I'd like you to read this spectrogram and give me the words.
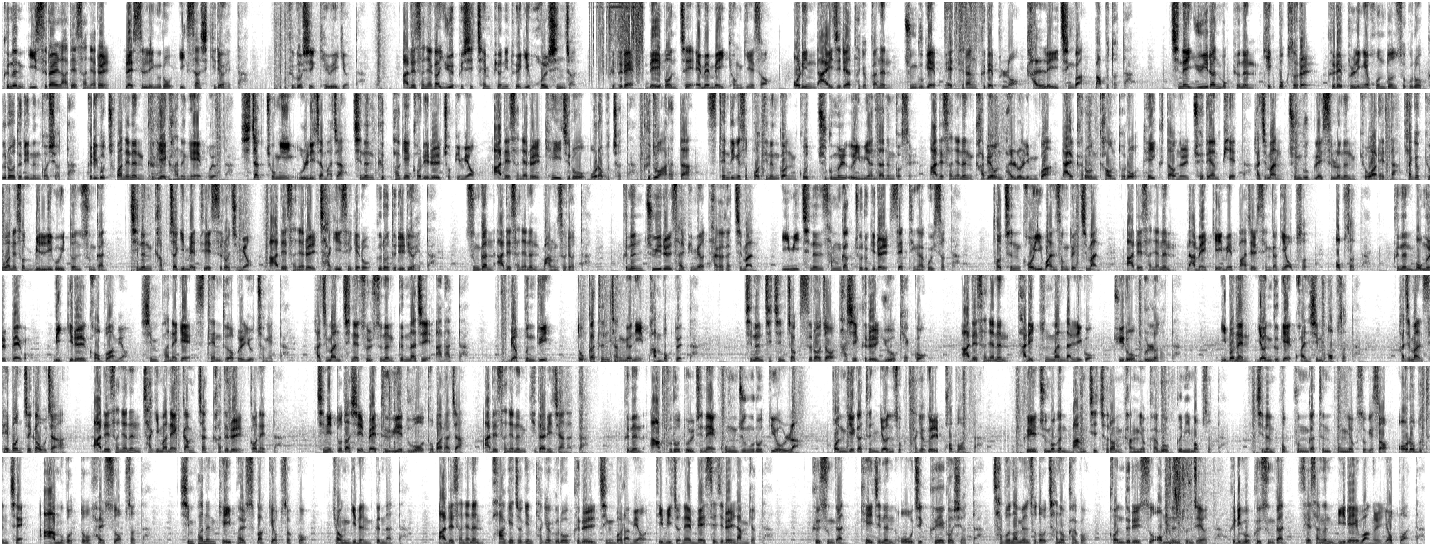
그는 이스라엘 아데사냐를 레슬링으로 익사시키려 했다. 그것이 계획이었다. 아데사냐가 UFC 챔피언이 되기 훨씬 전 그들의 네 번째 MMA 경기에서 어린 나이지리아 타격가는 중국의 베테랑 그래플러 갈레이 친과 맞붙었다. 진의 유일한 목표는 킥복서를 그래플링의 혼돈 속으로 끌어들이는 것이었다. 그리고 초반에는 그게 가능해 보였다. 시작 종이 울리자마자 진은 급하게 거리를 좁히며 아데사냐를 케이지로 몰아붙였다. 그도 알았다. 스탠딩에서 버티는 건 곧 죽음을 의미한다는 것을. 아데사냐는 가벼운 발놀림과 날카로운 카운터로 테이크다운을 최대한 피했다. 하지만 중국 레슬러는 교활했다. 타격 교환에서 밀리고 있던 순간 진은 갑자기 매트에 쓰러지며 아데사냐를 자기 세계로 끌어들이려 했다. 순간 아데사냐는 망설였다. 그는 주위를 살피며 다가갔지만 이미 치는 삼각 조르기를 세팅하고 있었다. 덫은 거의 완성됐지만 아데사냐는 남의 게임에 빠질 생각이 없었, 없었다. 그는 몸을 빼고 미끼를 거부하며 심판에게 스탠드업을 요청했다. 하지만 친의 술수는 끝나지 않았다. 몇 분 뒤 똑같은 장면이 반복됐다. 치는 지친 척 쓰러져 다시 그를 유혹했고 아데사냐는 다리 킥만 날리고 뒤로 물러났다. 이번엔 연극에 관심 없었다. 하지만 세 번째가 오자 아데사냐는 자기만의 깜짝 카드를 꺼냈다. 진이 또다시 매트 위에 누워 도발하자 아데사냐는 기다리지 않았다. 그는 앞으로 돌진해 공중으로 뛰어올라 번개 같은 연속 타격을 퍼부었다. 그의 주먹은 망치처럼 강력하고 끊임없었다. 진은 폭풍 같은 폭력 속에서 얼어붙은 채 아무것도 할 수 없었다. 심판은 개입할 수밖에 없었고 경기는 끝났다. 아데사냐는 파괴적인 타격으로 그를 징벌하며 디비전에 메시지를 남겼다. 그 순간 케이지는 오직 그의 것이었다. 차분하면서도 잔혹하고 건드릴 수 없는 존재였다. 그리고 그 순간 세상은 미래의 왕을 엿보았다.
